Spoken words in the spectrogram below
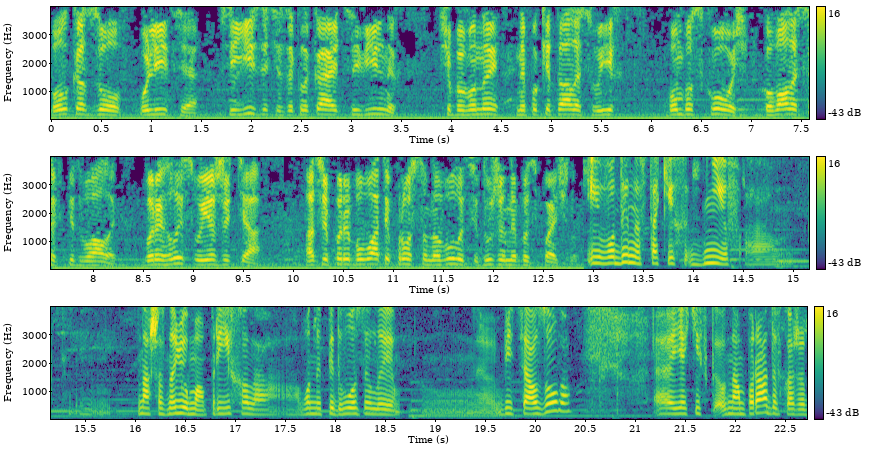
Полк Азов, поліція всі їздять і закликають цивільних, щоб вони не покидали своїх бомбосховищ, ховалися в підвали, берегли своє життя. Адже перебувати просто на вулиці дуже небезпечно. І в один із таких днів е, наша знайома приїхала, вони підвозили бійця Азова, який нам порадив, каже,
